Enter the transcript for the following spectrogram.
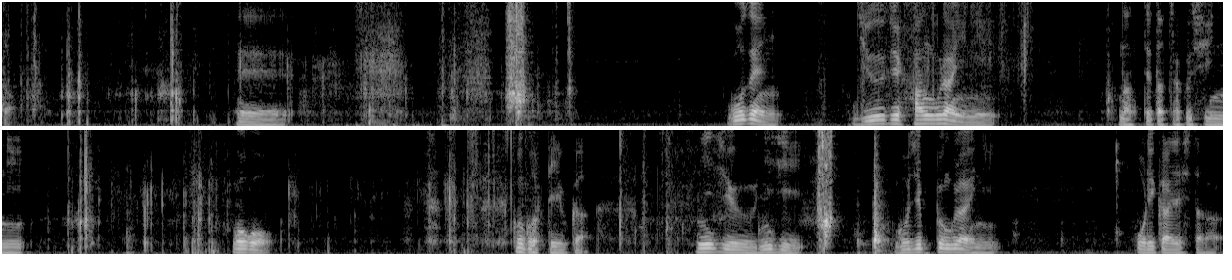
た。えー午前10時半ぐらいになってた着信に午後 午後っていうか22時50分ぐらいに折り返したら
